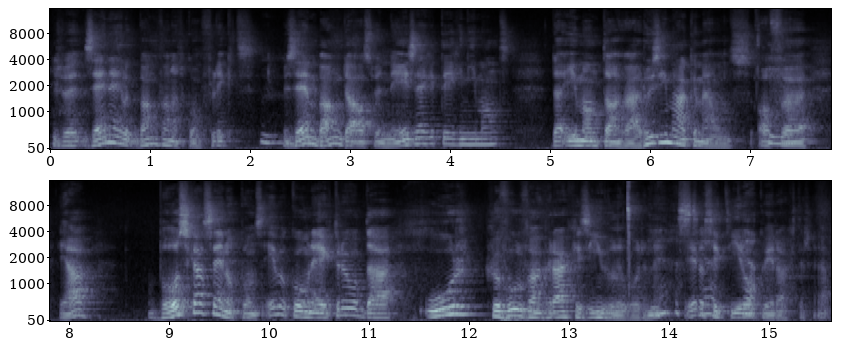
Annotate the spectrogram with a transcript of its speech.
Dus we zijn eigenlijk bang van het conflict. We zijn bang dat als we nee zeggen tegen iemand, dat iemand dan gaat ruzie maken met ons. Of ja, ja boos gaat zijn op ons. Hè? We komen eigenlijk terug op dat oergevoel van graag gezien willen worden. Hè? Dat ja. zit hier Ja. ook weer achter. Ja.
